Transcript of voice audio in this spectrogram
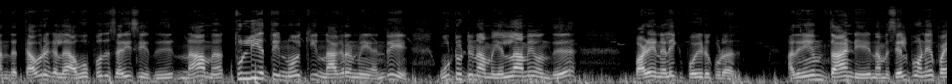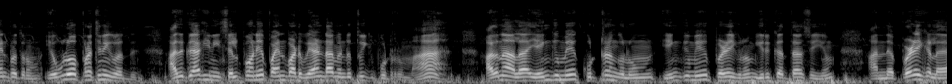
அந்த தவறுகளை அவ்வப்போது சரி செய்து நாம் துல்லியத்தை நோக்கி நகரமே அன்றி விட்டுட்டு நாம் எல்லாமே வந்து பழைய நிலைக்கு போயிடக்கூடாது. அதையும் தாண்டி நம்ம செல்ஃபோனே பயன்படுத்துகிறோம் எவ்வளோ பிரச்சனைகள் வருது. அதுக்காக நீ செல்ஃபோனே பயன்பாடு வேண்டாம் என்று தூக்கி போட்டுருமா? அதனால் எங்குமே குற்றங்களும் எங்குமே பிழைகளும் இருக்கத்தான் செய்யும். அந்த பிழைகளை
